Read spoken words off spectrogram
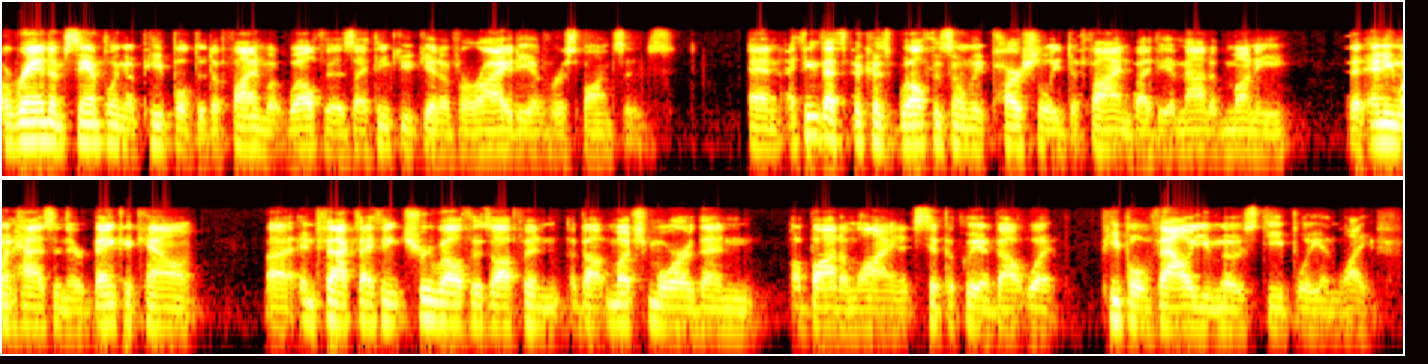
a random sampling of people to define what wealth is, I think you'd get a variety of responses. And I think that's because wealth is only partially defined by the amount of money that anyone has in their bank account, Uh, in fact, I think true wealth is often about much more than a bottom line. It's typically about what people value most deeply in life.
